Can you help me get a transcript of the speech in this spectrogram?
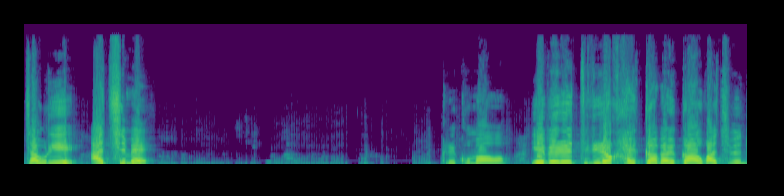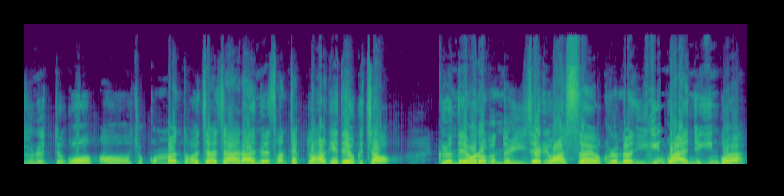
자, 우리 아침에 그래, 고마워. 예배를 드리러 갈까 말까 하고 아침에 눈을 뜨고 어, 조금만 더 자자라는 선택도 하게 돼요. 그쵸? 그런데 여러분들 이 자리 왔어요. 그러면 이긴 거야, 안 이긴 거야?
